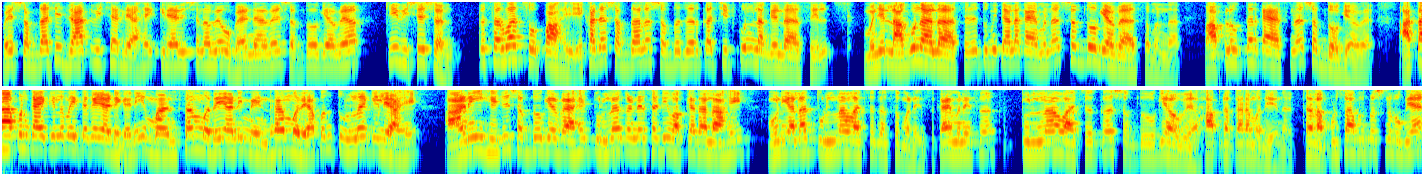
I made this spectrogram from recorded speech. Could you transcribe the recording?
म्हणजे शब्दाची जात विचारली आहे क्रियाविषय नव्या उभ्या उभयान्याव्य शब्दोग्याव्या की विशेषण? तर सर्वात सोपा आहे. एखाद्या शब्दाला शब्द जर का चिटकून लागलेला असेल म्हणजे लागून आला असेल तर तुम्ही त्याला काय म्हणणार? शब्द घ्याव्या असं म्हणणार. मग आपलं उत्तर काय असणार? शब्द घ्याव्या. आता आपण काय केलं माहिती का या ठिकाणी? माणसांमध्ये आणि मेंढरांमध्ये आपण तुलना केली आहे. आणि हे जे शब्दोग्यव्य आहे तुलना करण्यासाठी वाक्यात आलं आहे. म्हणून याला तुलनावाचक असं म्हणायचं. काय म्हणायचं? तुलनावाचक शब्द अव्यय हा प्रकारामध्ये येणार. चला पुढचा आपण प्रश्न बघूया.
